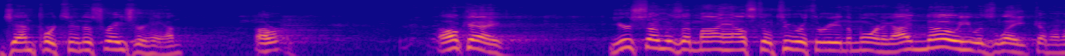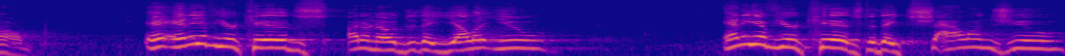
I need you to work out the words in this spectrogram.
Jen Portunis, raise your hand. Uh, okay. Your son was at my house till two or three in the morning. I know he was late coming home. A- any of your kids, I don't know, did they yell at you? Any of your kids, did they challenge you?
